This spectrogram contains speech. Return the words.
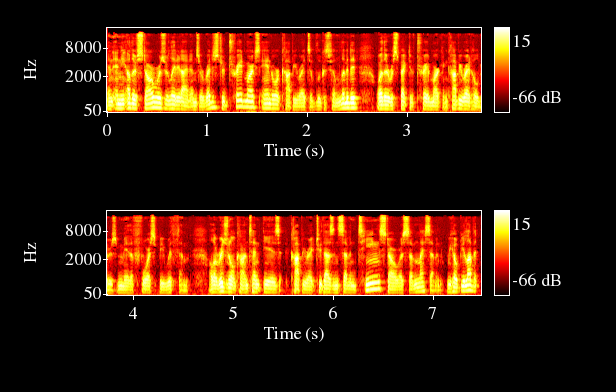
and any other Star Wars related items are registered trademarks and or copyrights of Lucasfilm Limited or their respective trademark and copyright holders. May the force be with them. All original content is copyright 2017 Star Wars 7 by 7 We hope you love it.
